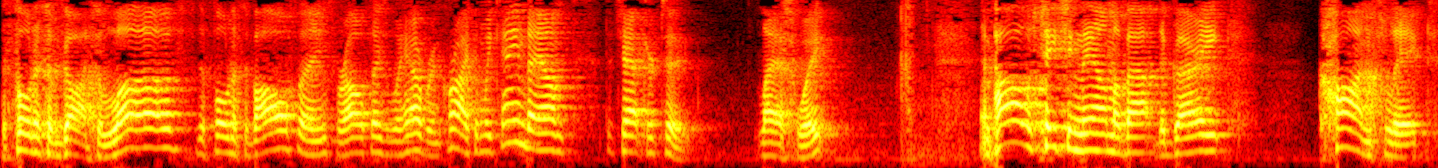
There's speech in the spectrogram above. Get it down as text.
The fullness of God's love. The fullness of all things, for all things we have are in Christ. And we came down to chapter 2 last week. And Paul was teaching them about the great conflict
